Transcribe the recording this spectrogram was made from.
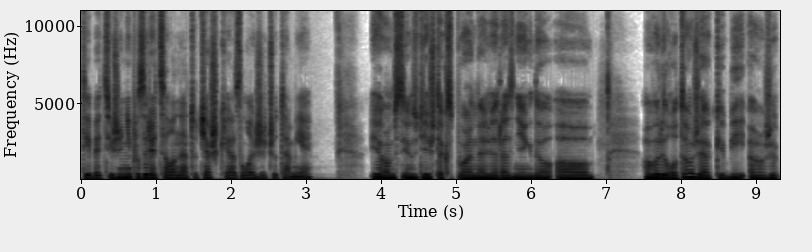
tie veci, že nepozerať sa len na to ťažké a zlé, že čo tam je. Ja mám s tým tiež tak spojené, že raz niekto uh, hovoril o tom, že keby, uh, že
